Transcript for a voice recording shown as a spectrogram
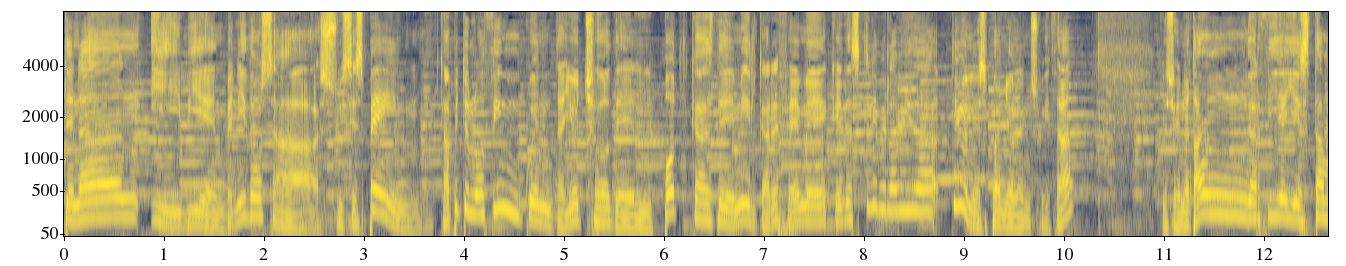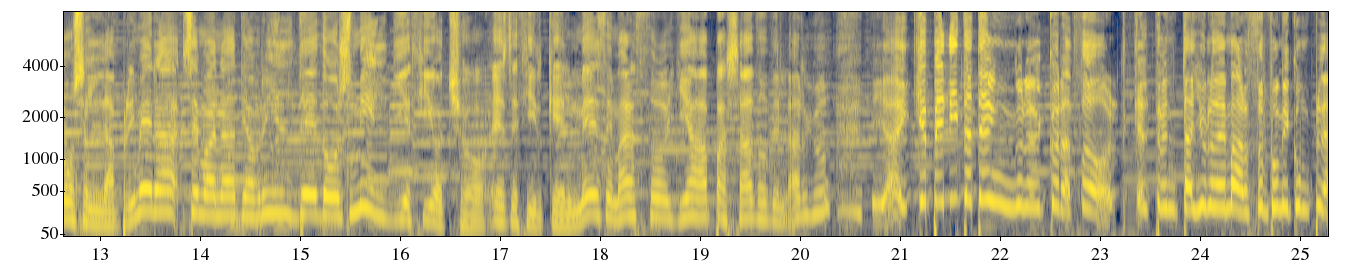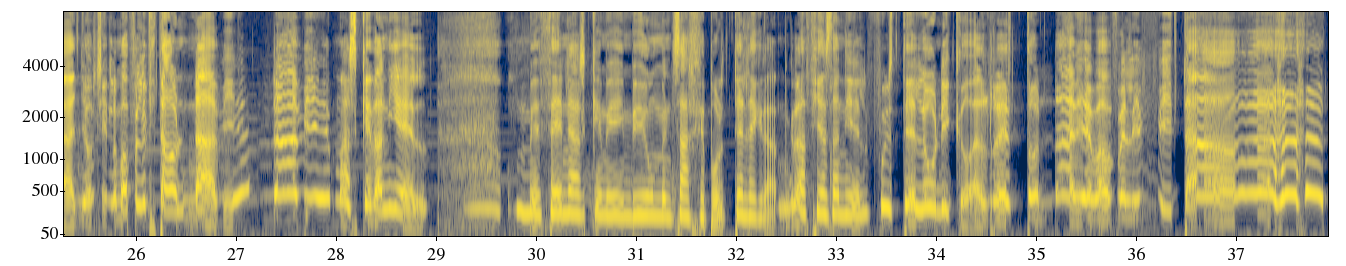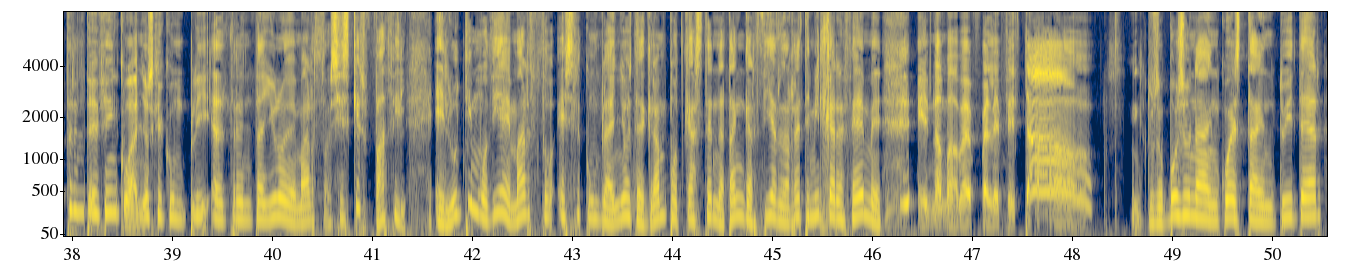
Tenan y bienvenidos a Swiss Spain, capítulo 58 del podcast de Milcar FM que describe la vida de un español en Suiza. Yo soy Natán García y estamos en la primera semana de abril de 2018. Es decir, que el mes de marzo ya ha pasado de largo y ¡ay, qué penita tengo en el corazón! Que el 31 de marzo fue mi cumpleaños y no me ha felicitado nadie, nadie más que Daniel. Un mecenas que me envió un mensaje por Telegram. Gracias, Daniel. Fuiste el único. El resto nadie me ha felicitado. 35 años que cumplí el 31 de marzo. Si es que es fácil. El último día de marzo es el cumpleaños del gran podcaster Natán García de la red de Milcar FM. Y no me habéis felicitado. Incluso puse una encuesta en Twitter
